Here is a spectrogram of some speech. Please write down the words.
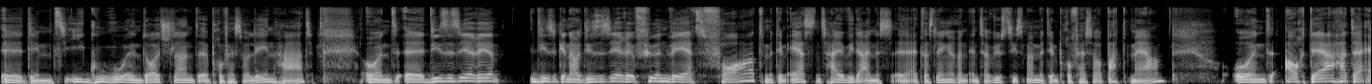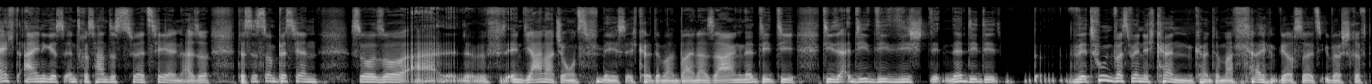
äh, dem CI-Guru in Deutschland, äh, Professor Lehnhardt. Und äh, diese Serie diese, genau, diese Serie führen wir jetzt fort mit dem ersten Teil wieder eines äh, etwas längeren Interviews, diesmal mit dem Professor Butmer. Und auch der hat da echt einiges Interessantes zu erzählen. Also, das ist so ein bisschen so, so äh, Indiana Jones mäßig, könnte man beinahe sagen. Ne? Die, die, die, die, die, die, ne? die, die wir tun, was wir nicht können, könnte man da irgendwie auch so als Überschrift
